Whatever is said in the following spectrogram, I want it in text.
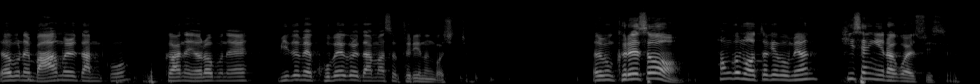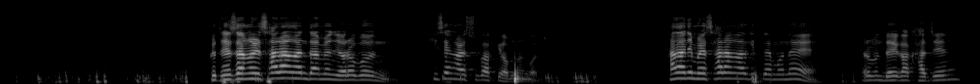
여러분의 마음을 담고 그 안에 여러분의 믿음의 고백을 담아서 드리는 것이죠. 여러분 그래서 헌금은 어떻게 보면 희생이라고 할 수 있어요. 그 대상을 사랑한다면 여러분 희생할 수밖에 없는 거죠. 하나님을 사랑하기 때문에 여러분 내가 가진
